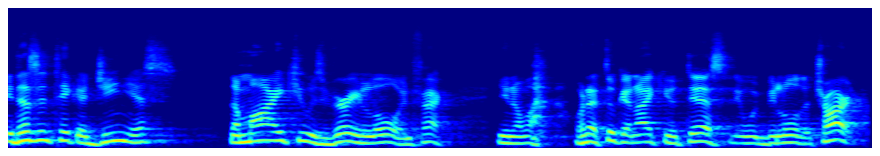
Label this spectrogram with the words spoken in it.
It doesn't take a genius. Now, my IQ is very low. In fact, you know, when I took an IQ test, it was below the chart.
